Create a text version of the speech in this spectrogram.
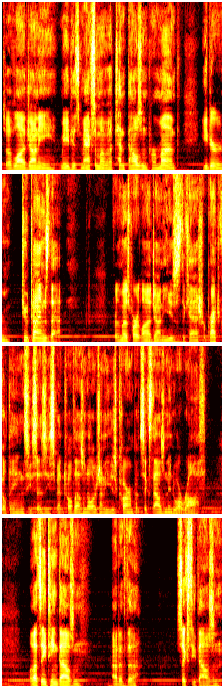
So if Johnny made his maximum of 10000 per month, he'd earn two times that. For the most part, Johnny uses the cash for practical things. He says he spent $12,000 on a used car and put 6000 into a Roth. Well, that's 18000 out of the 60000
